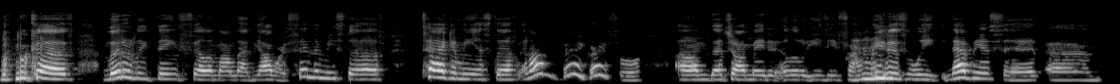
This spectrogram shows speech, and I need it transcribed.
because literally things fell in my lap. Y'all were sending me stuff, tagging me and stuff, and I'm very grateful um that y'all made it a little easy for me this week. And that being said, um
